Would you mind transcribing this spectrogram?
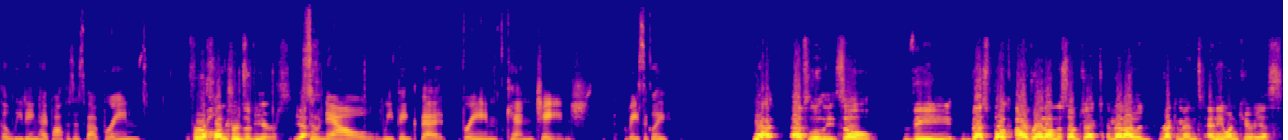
the leading hypothesis about brains. For hundreds of years, yes. So now we think that brains can change, basically. Yeah, absolutely. So the best book I've read on the subject and that I would recommend to anyone curious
